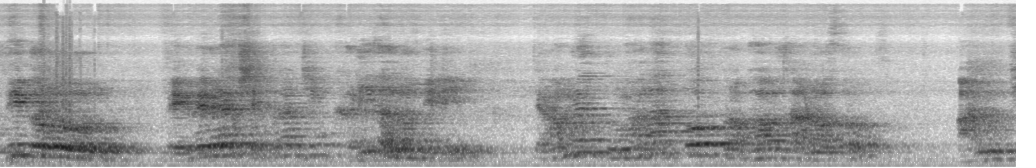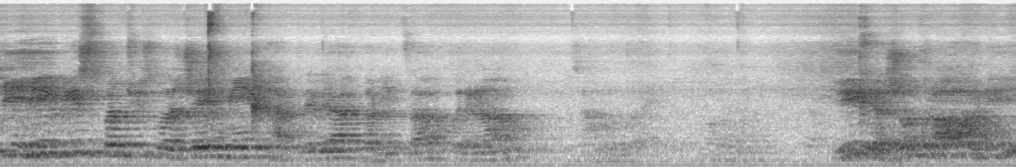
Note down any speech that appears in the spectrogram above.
उभी करून वेगवेगळ्या क्षेत्राची खडी घालून दिली त्यामुळे तुम्हाला तो प्रभाव जाणवतो. आणखीही वीस पंचवीस वर्षे मी घातलेल्या कडीचा परिणाम जाणवत आहे. ही यशवंतराव आणि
